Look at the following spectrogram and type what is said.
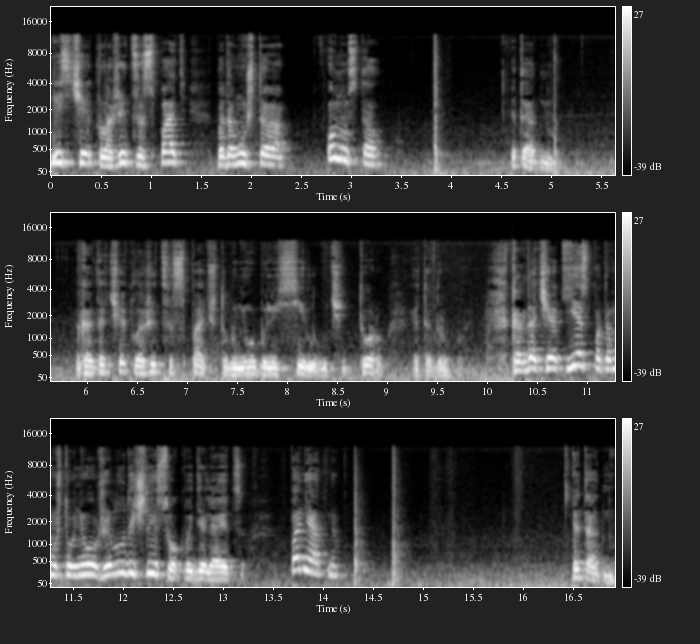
Если человек ложится спать, потому что он устал, это одно. А когда человек ложится спать, чтобы у него были силы учить Тору, это другое. Когда человек ест, потому что у него желудочный сок выделяется. Понятно. Это одно.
